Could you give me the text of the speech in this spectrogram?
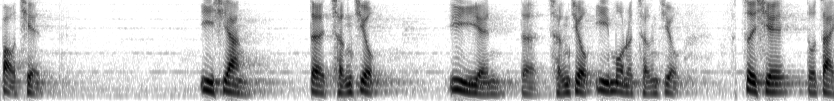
抱歉，异象的成就、预言的成就、异梦的成就，这些都在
